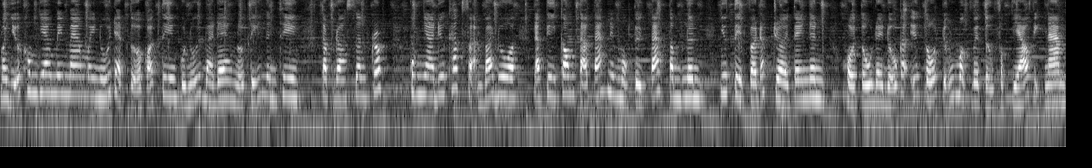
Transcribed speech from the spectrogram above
mà giữa không gian mê mang mây núi đẹp tựa cỏ tiên của núi Bà Đen nổi tiếng linh thiêng, tập đoàn Sun Group cùng nhà điêu khắc Phạm Bá Đua đã kỳ công tạo tác nên một tuyệt tác tâm linh như tiệp vào đất trời Tây Ninh, hội tụ đầy đủ các yếu tố chuẩn mực về tượng Phật giáo Việt Nam.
